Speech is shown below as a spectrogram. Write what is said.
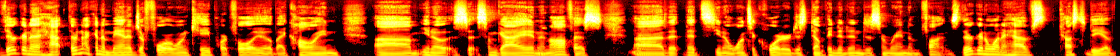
they're going to have they're not going to manage a four hundred oh one k portfolio by calling um, you know s- some guy in an office uh, that that's you know once a quarter just dumping it into some random funds. They're going to want to have custody of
